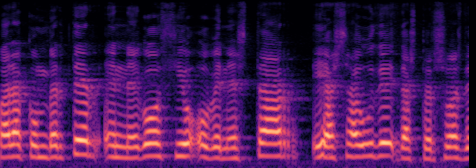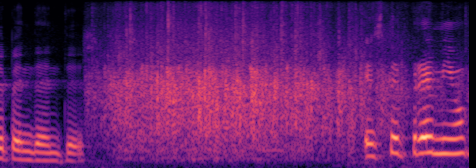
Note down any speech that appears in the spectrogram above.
para converter en negocio o benestar e a saúde das persoas dependentes. Este premio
